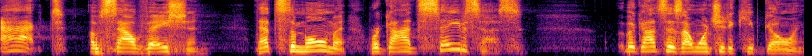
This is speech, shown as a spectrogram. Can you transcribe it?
act of salvation. That's the moment where God saves us. But God says, I want you to keep going.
